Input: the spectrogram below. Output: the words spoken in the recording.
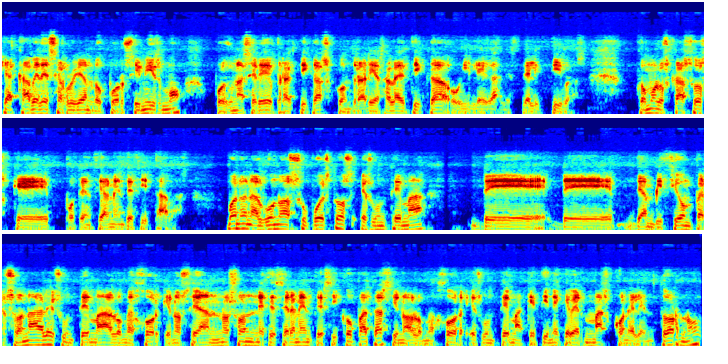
que acabe desarrollando por sí mismo pues, una serie de prácticas contrarias a la ética o ilegales, delictivas, como los casos que potencialmente citabas. Bueno, en algunos supuestos es un tema de, ambición personal, es un tema a lo mejor que no sean, no son necesariamente psicópatas, sino a lo mejor es un tema que tiene que ver más con el entorno,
